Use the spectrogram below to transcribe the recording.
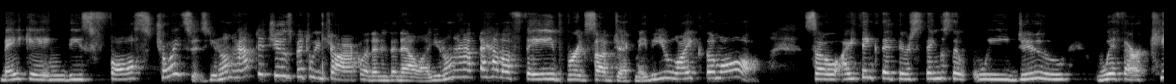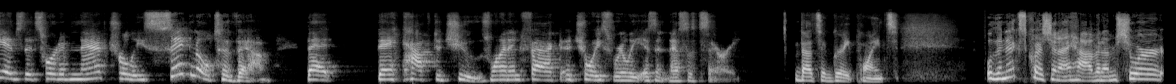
making these false choices. You don't have to choose between chocolate and vanilla. You don't have to have a favorite subject. Maybe you like them all. So I think that there's things that we do with our kids that sort of naturally signal to them that they have to choose when in fact a choice really isn't necessary. That's a great point. Well, the next question I have, and I'm sure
